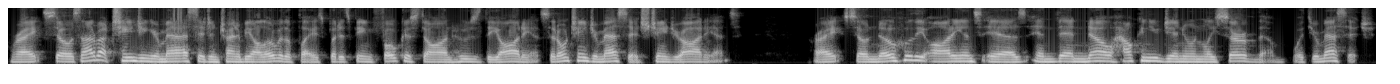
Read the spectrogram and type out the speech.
Right? So it's not about changing your message and trying to be all over the place, but it's being focused on who's the audience. So don't change your message, change your audience. Right? So know who the audience is and then know how can you genuinely serve them with your message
